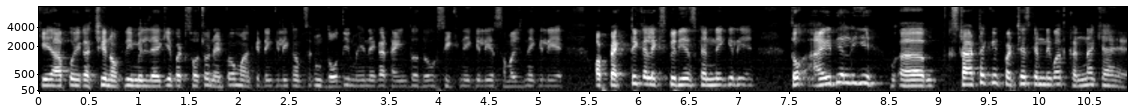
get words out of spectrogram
कि आपको एक अच्छी नौकरी मिल जाएगी। बट सोचो नेटवर्क मार्केटिंग के लिए कम से कम दो तीन महीने का टाइम तो दो सीखने के लिए, समझने के लिए और प्रैक्टिकल एक्सपीरियंस करने के लिए। तो आइडियली ये स्टार्टर किट परचेज करने के बाद करना क्या है?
